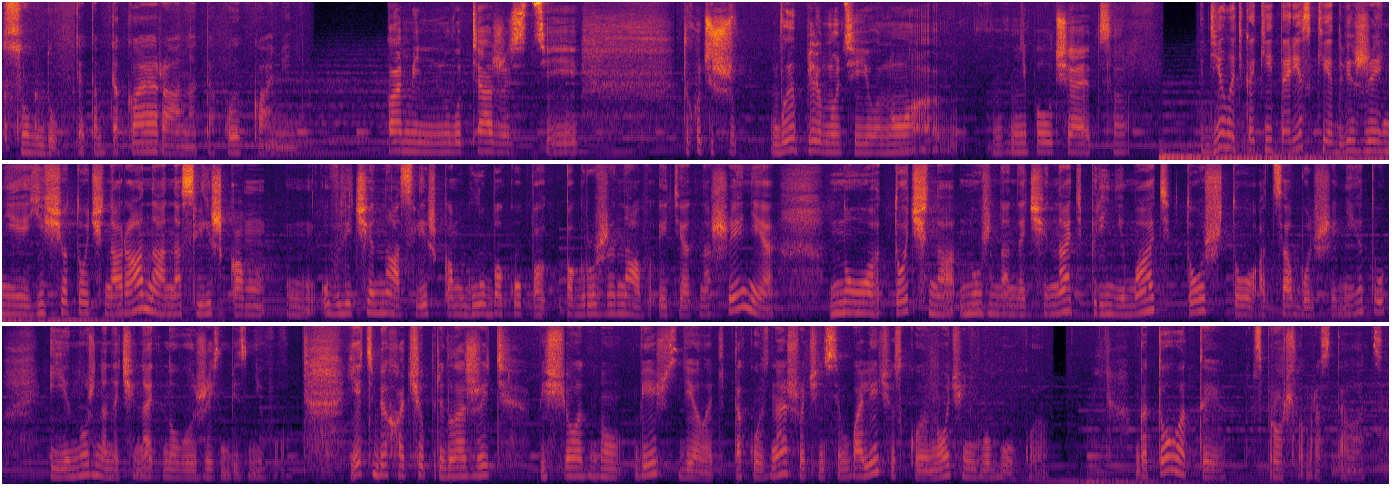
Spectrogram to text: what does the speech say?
сундук. У тебя там такая рана, такой камень. Камень, ну вот тяжесть, и ты хочешь выплюнуть ее, но не получается. Делать какие-то резкие движения еще точно рано, она слишком увлечена, слишком глубоко по- погружена в эти отношения, но точно нужно начинать принимать то, что отца больше нету, и нужно начинать новую жизнь без него. Я тебе хочу предложить еще одну вещь сделать, такую, знаешь, очень символическую, но очень глубокую. Готова ты с прошлым расставаться?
